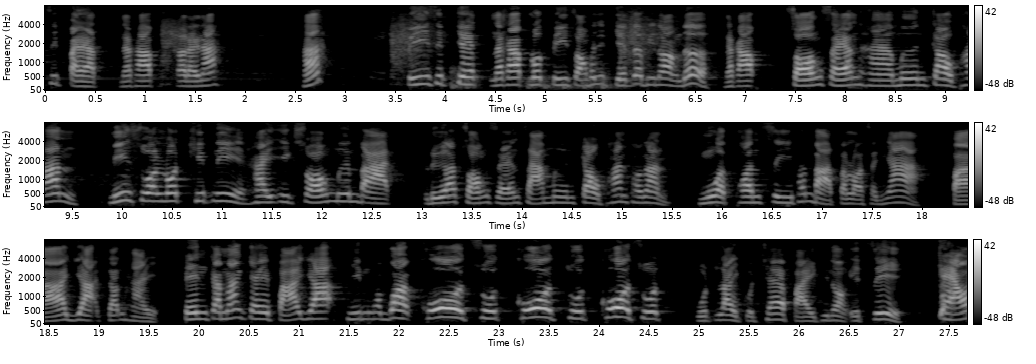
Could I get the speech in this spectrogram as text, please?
2018 นะครับเท่าไรนะ ฮะ ปี 17 นะครับรถปี 2017 เด้อพี่น้องเด้อ นะครับ 259,000 มีส่วนลดคลิปนี้ให้อีก 20,000 บาท เหลือ 239,000 เท่านั้น งวดผ่อน4,000 บาทตลอดสัญญาป๋ายะจันไห้เป็นกำลังใจป๋ายะพิมพ์คำว่าโคตรสุด โคตรสุด โคตรสุด กดไลค์กดแชร์ไปพี่น้องเอฟซีแก้ว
